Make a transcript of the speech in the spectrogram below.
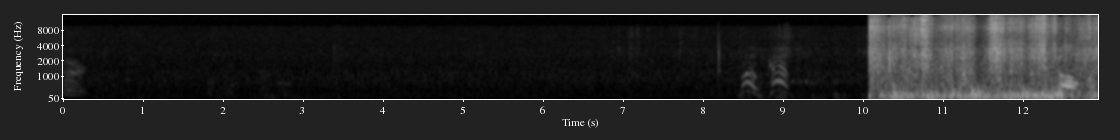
Word. Whoa, come. Look at y'all, Wood.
